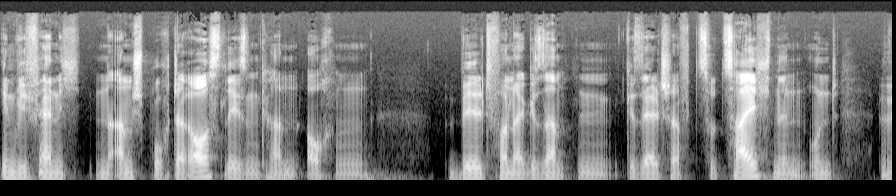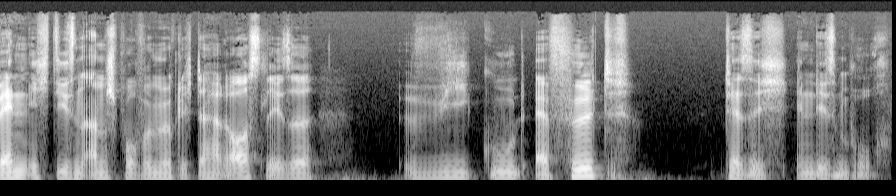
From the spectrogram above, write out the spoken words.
inwiefern ich einen Anspruch daraus lesen kann, auch ein Bild von der gesamten Gesellschaft zu zeichnen. Und wenn ich diesen Anspruch womöglich da herauslese, wie gut erfüllt der sich in diesem Buch.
